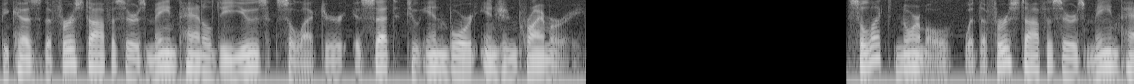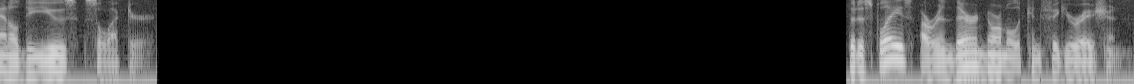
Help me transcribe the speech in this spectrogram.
because the first officer's main panel DU's selector is set to inboard engine primary. Select Normal with the first officer's main panel DU's selector. The displays are in their normal configuration.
